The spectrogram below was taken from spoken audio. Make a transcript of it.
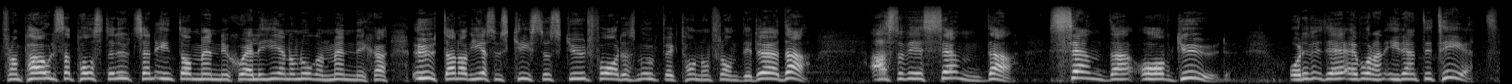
från Paulus apostel utsänd inte av människor eller genom någon människa, utan av Jesus Kristus, Gud Fadern som uppväckt honom från de döda. Alltså vi är sända, sända av Gud. Och det, är vår identitet.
